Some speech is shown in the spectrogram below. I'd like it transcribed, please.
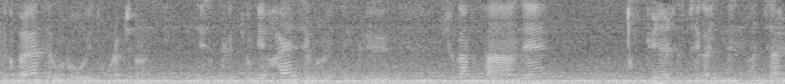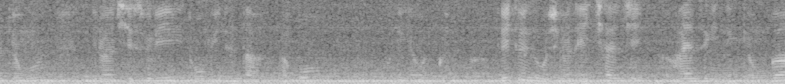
내가 빨간색으로 이 동그라미처럼 디스크 쪽에 하얀색으로 있는 그 추간판에 균열 자체가 있는 환자일 경우 이런 시술이 도움이 된다라고 얘기하고 있고요. 데이터에서 보시면 HRG 하얀색이 있는 경우가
